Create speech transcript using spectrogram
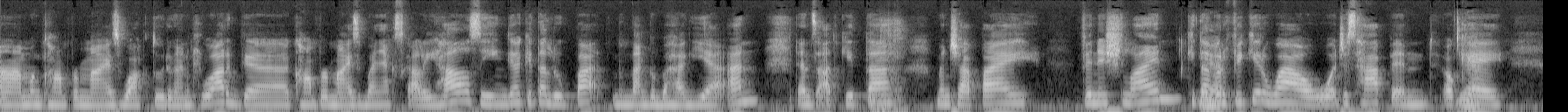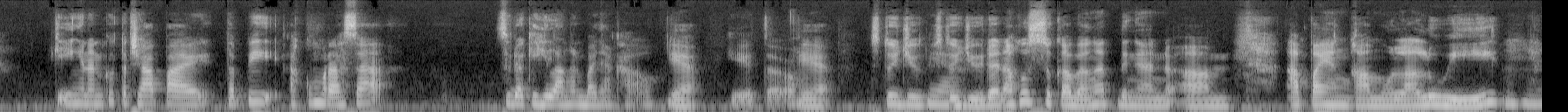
Uh, mengcompromise waktu dengan keluarga, compromise banyak sekali hal sehingga kita lupa tentang kebahagiaan dan saat kita mencapai finish line kita Yeah. berpikir wow what just happened oke keinginanku tercapai tapi aku merasa sudah kehilangan banyak hal Yeah. gitu Iya, setuju, Iya. setuju. Dan aku suka banget dengan um, apa yang kamu lalui, Mhm.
